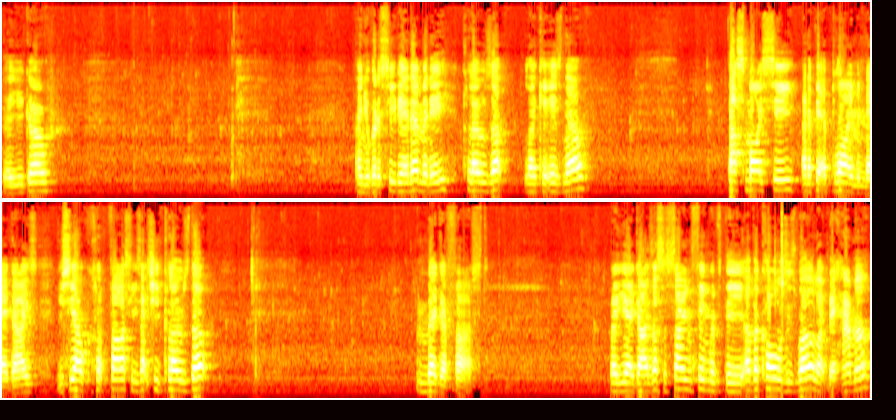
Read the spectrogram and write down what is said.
There you go. And you're going to see the anemone close up like it is now. That's Mysis and a bit of brine in there, guys. You see how fast he's actually closed up? Mega fast. But yeah, guys, that's the same thing with the other corals as well, like the hammer.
